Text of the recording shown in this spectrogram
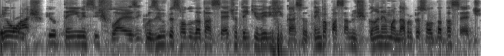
Eu acho que eu tenho esses flyers. Inclusive o pessoal do dataset eu tenho que verificar se eu tenho pra passar no scanner e mandar pro pessoal do dataset.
